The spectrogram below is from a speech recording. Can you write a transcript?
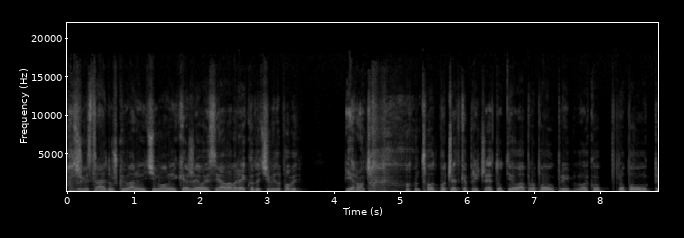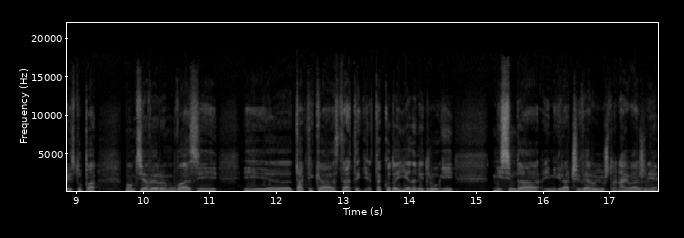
A s druge strane, Duško Ivanović ima ono i kaže, evo, jesam ja vama rekao da ćemo mi da pobedimo. Jer on to, on to od početka priča. Eto ti je apropo ovog, pri, ako, apropo ovog pristupa, momci, ja verujem u vas i, i e, taktika, strategija. Tako da jedan i drugi, mislim da im igrači veruju, što je najvažnije,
